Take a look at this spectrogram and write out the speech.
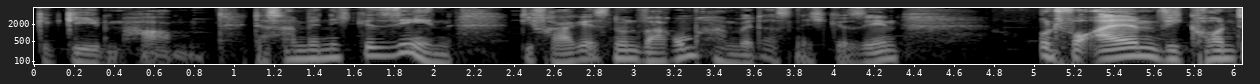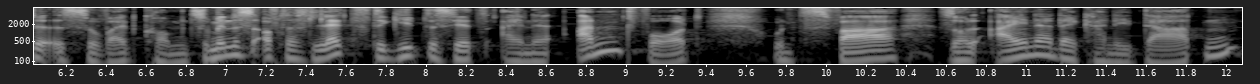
gegeben haben. Das haben wir nicht gesehen. Die Frage ist nun, warum haben wir das nicht gesehen? Und vor allem, wie konnte es so weit kommen? Zumindest auf das letzte gibt es jetzt eine Antwort. Und zwar soll einer der Kandidaten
